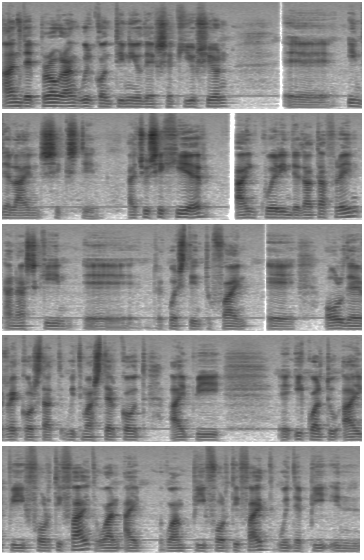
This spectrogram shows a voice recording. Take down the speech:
And the program will continue the execution in the line 16. As you see here, I'm querying the data frame and asking, uh, requesting to find uh, all the records that with master code IP equal to IP45, one, I, one P45 with the P in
